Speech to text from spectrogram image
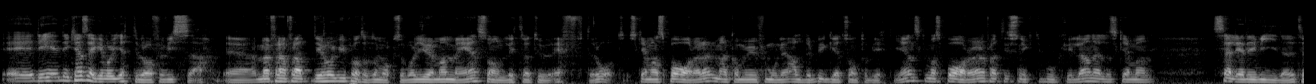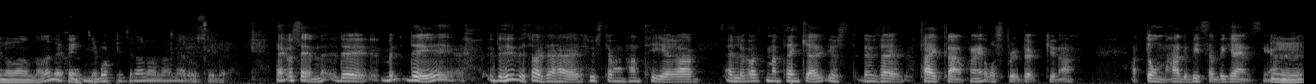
eh, det, det, kan säkert vara jättebra för vissa. Eh, men framförallt, det har vi pratat om också, vad gör man med sån litteratur efteråt? Ska man spara den? Man kommer ju förmodligen aldrig bygga ett sånt objekt igen. Ska man spara den för att det är snyggt i bokhyllan eller ska man sälja det vidare till någon annan eller skänka bort det till någon annan eller och så vidare. Nej, och sen det, det är överhuvudtaget det här, hur ska man hantera, eller vad man tänka just det vill säga färgplanscherna i Osprey-böckerna, att de hade vissa begränsningar. Mm.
